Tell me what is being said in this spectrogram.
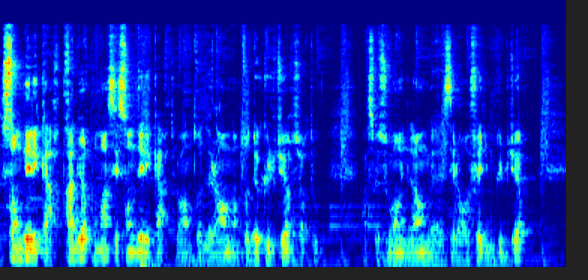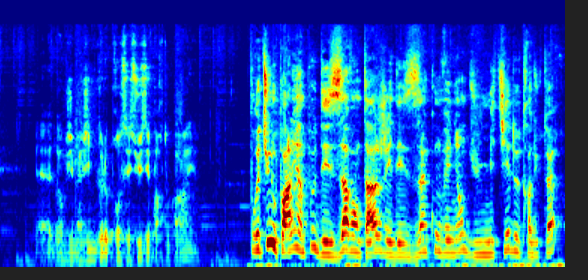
sonder l'écart. Traduire pour moi, c'est sonder l'écart, tu vois, entre deux langues, entre deux cultures surtout, parce que souvent une langue, c'est le reflet d'une culture. Euh, donc j'imagine que le processus est partout pareil. Hein. Pourrais-tu nous parler un peu des avantages et des inconvénients du métier de traducteur?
